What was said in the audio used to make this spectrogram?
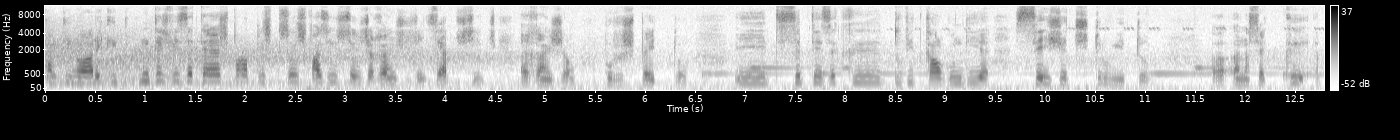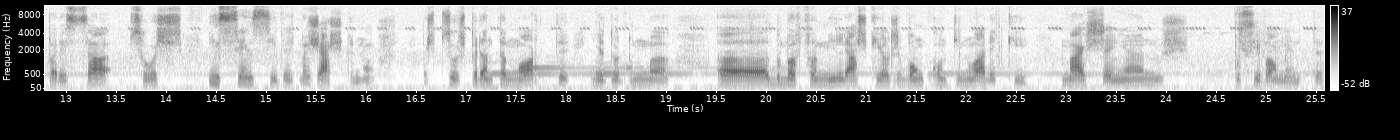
continuar aqui, porque muitas vezes até as próprias pessoas fazem os seus arranjos em certos sítios, arranjam por respeito e de certeza que duvido que algum dia seja destruído, a não ser que apareça pessoas insensíveis, mas acho que não. As pessoas perante a morte e a dor de uma, uh, de uma família, acho que eles vão continuar aqui mais 100 anos possivelmente.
